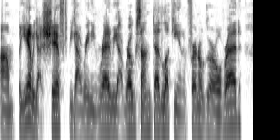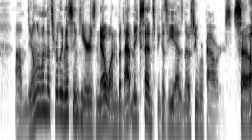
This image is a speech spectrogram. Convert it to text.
Um, but yeah, we got Shift, we got Radiant Red, we got Rogue Sun, Dead Lucky, and Inferno Girl Red. Um, the only one that's really missing here is no one, but that makes sense because he has no superpowers. So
